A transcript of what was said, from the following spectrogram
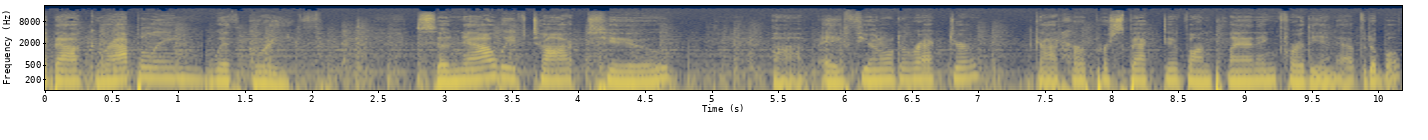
About grappling with grief. So now we've talked to um, a funeral director, got her perspective on planning for the inevitable.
